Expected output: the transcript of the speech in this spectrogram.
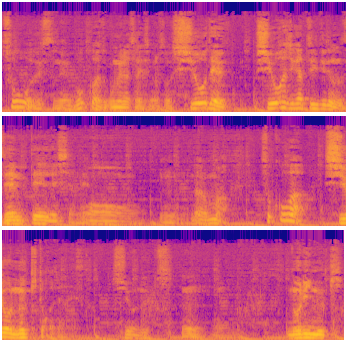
そうですね。僕はごめんなさい。その塩で塩味がついてるの前提でしたあね、ー。うん、だからまあそこは塩抜きとかじゃないですか。塩抜き、うん。海苔抜き。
